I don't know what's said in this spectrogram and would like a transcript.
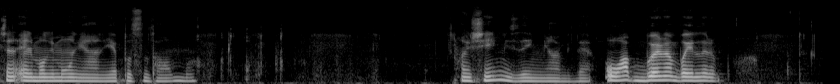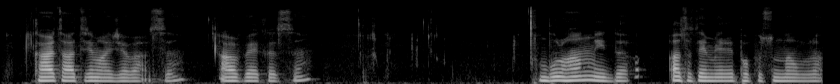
Sen elma limon yani yapılsın tamam mı? Ay şey mi izleyeyim ya bir de? Oha bu bölüme bayılırım. Kar tatili macerası. Avrupa yakası. Burhan mıydı? Atademirleri poposundan vuran.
